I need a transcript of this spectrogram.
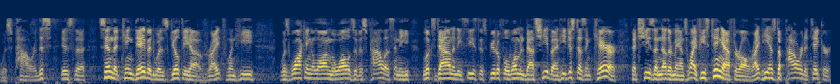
was power. This is the sin that King David was guilty of, right? When he was walking along the walls of his palace and he looks down and he sees this beautiful woman Bathsheba and he just doesn't care that she's another man's wife. He's king after all, right? He has the power to take her.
